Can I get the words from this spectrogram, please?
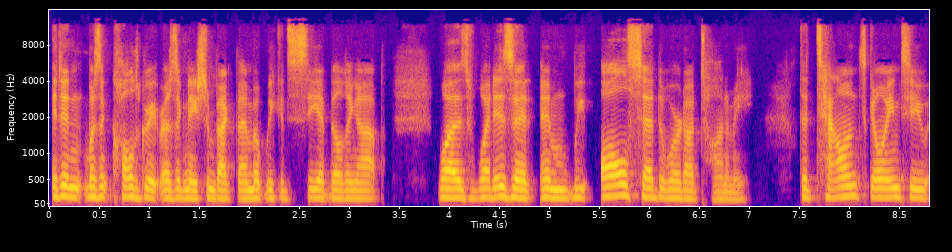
it didn't, wasn't called Great Resignation back then, but we could see it building up. Was what is it? And we all said the word autonomy. The talent's going to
